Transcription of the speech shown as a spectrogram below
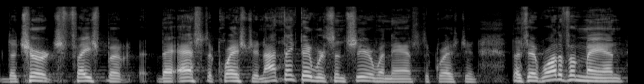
the church Facebook. They asked a question. I think they were sincere when they asked the question. They said, What if a man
